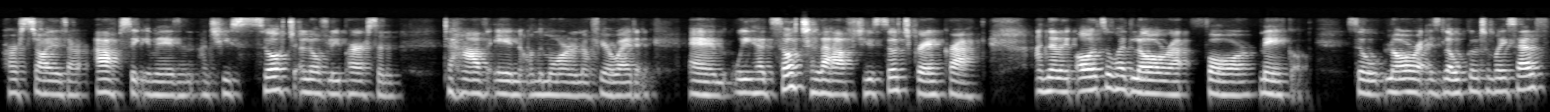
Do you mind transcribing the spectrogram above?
her styles are absolutely amazing, and she's such a lovely person to have in on the morning of your wedding. Um, we had such a laugh. She was such great crack. And then I also had Laura for makeup. So Laura is local to myself.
